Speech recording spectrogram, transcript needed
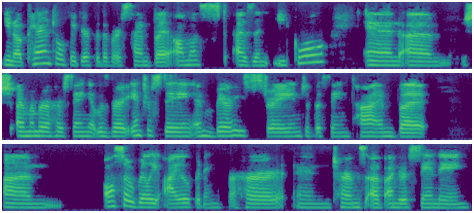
you know, a parental figure for the first time, but almost as an equal. And um, I remember her saying it was very interesting and very strange at the same time, but um, also really eye opening for her in terms of understanding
